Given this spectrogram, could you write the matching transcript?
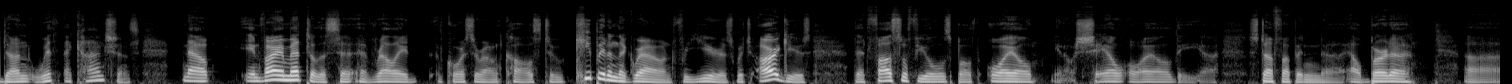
done with a conscience. Now, environmentalists have rallied, of course, around calls to keep it in the ground for years, which argues that fossil fuels, both oil, you know, shale oil, the uh, stuff up in uh, Alberta, uh,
